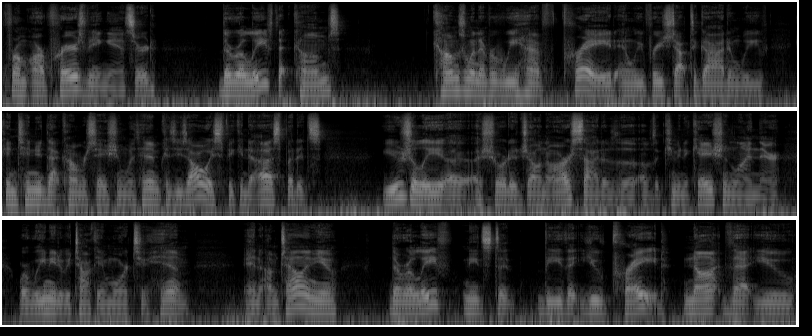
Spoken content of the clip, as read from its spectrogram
from our prayers being answered the relief that comes comes whenever we have prayed and we've reached out to God and we've continued that conversation with him because he's always speaking to us but it's usually a, a, shortage on our side of the of the communication line there where we need to be talking more to him and I'm telling you the relief needs to be that you prayed not that you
